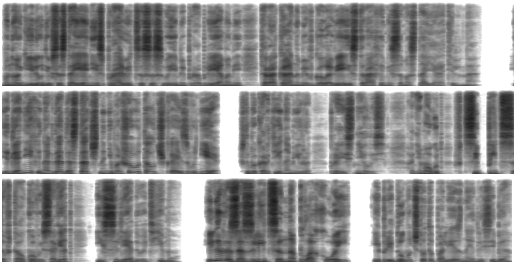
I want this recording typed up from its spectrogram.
Многие люди в состоянии справиться со своими проблемами, тараканами в голове и страхами самостоятельно. И для них иногда достаточно небольшого толчка извне, чтобы картина мира прояснилась. Они могут вцепиться в толковый совет и следовать ему, или разозлиться на плохой и придумать что-то полезное для себя.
